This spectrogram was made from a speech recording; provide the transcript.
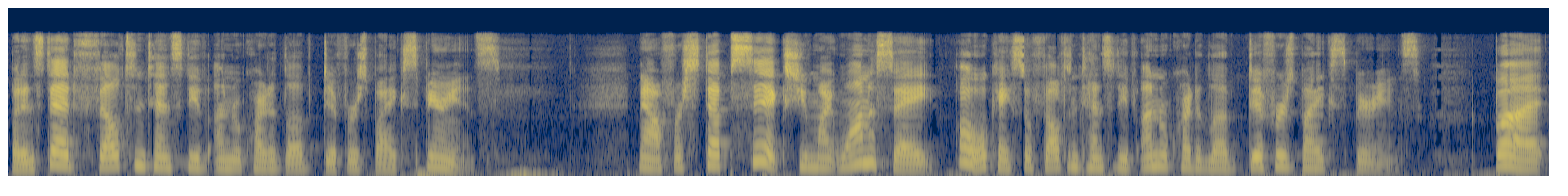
But instead, felt intensity of unrequited love differs by experience. Now for step six, you might want to say, oh, okay, so felt intensity of unrequited love differs by experience. But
